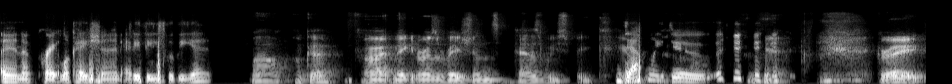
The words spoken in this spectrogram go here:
in a great location, Eddie V's would be it. Wow. Okay. All right. Making reservations as we speak. Here Definitely do. Great.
